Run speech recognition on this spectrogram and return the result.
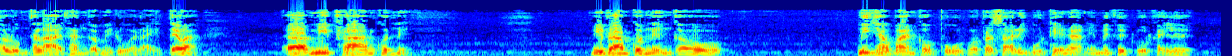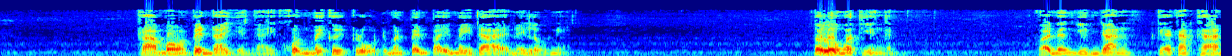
ถล่มทลายท่านก็ไม่รู้อะไร แต่ว่ามีพราหมณ์คนหนึ่ง มีพราหมณ์คนหนึ่งเขามีชาวบ้านเขาพูดว่าพระสารีบุตรเทระเนี่ยไม่เคยโกรธใครเลย พระบอกมันเป็นได้ยังไง คนไม่เคยโกรธมันเป็นไปไม่ได้ในโลกนี้ตกลงว่าเถียงกันฝ่ายหนึ่งยืนยัน แก่คัดค้าน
